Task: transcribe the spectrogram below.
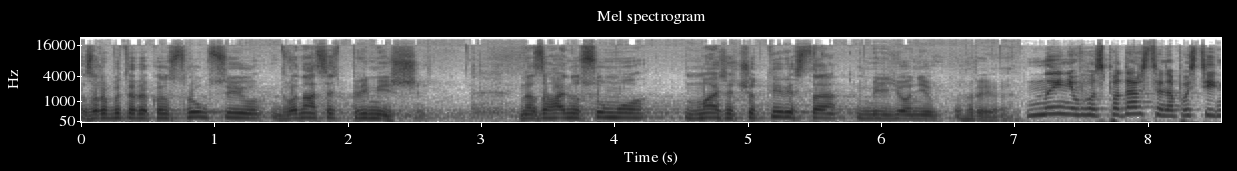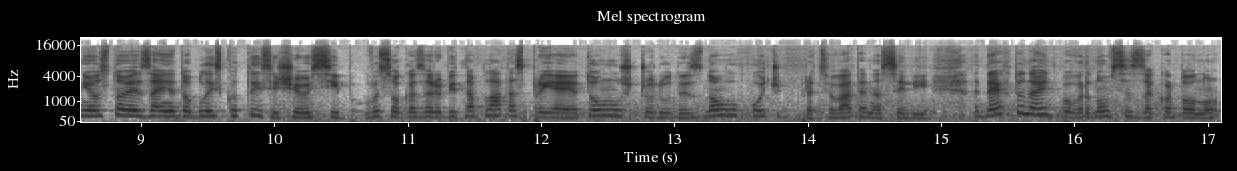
зробити реконструкцію 12 приміщень на загальну суму майже 400 мільйонів гривень. Нині в господарстві на постійній основі зайнято близько тисячі осіб. Висока заробітна плата сприяє тому, що люди знову хочуть працювати на селі. Дехто навіть повернувся з-за кордону.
